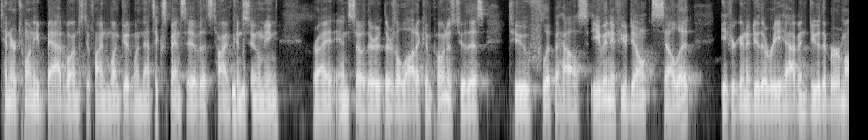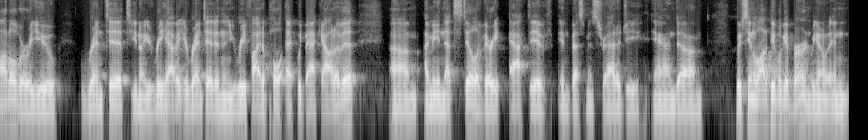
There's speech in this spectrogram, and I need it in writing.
10 or 20 bad ones to find one good one. That's expensive. That's time consuming right? And so there, there's a lot of components to this to flip a house. Even if you don't sell it, if you're going to do the rehab and do the BRRRR model where you rent it, you know, you rehab it, you rent it, and then you refi to pull equity back out of it. Um, I mean, that's still a very active investment strategy, and um, we've seen a lot of people get burned. You know, and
